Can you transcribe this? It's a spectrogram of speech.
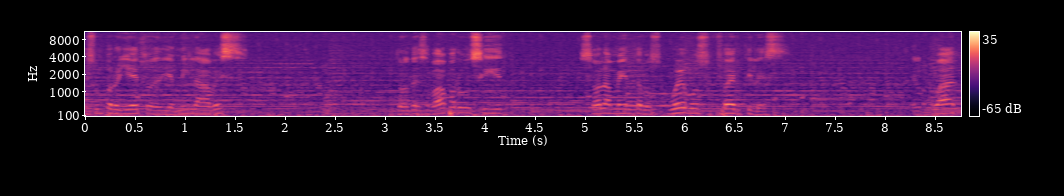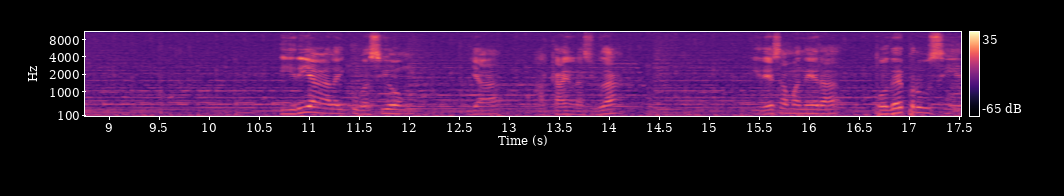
Es un proyecto de 10.000 aves donde se va a producir solamente los huevos fértiles, el cual irían a la incubación ya acá en la ciudad y de esa manera poder producir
